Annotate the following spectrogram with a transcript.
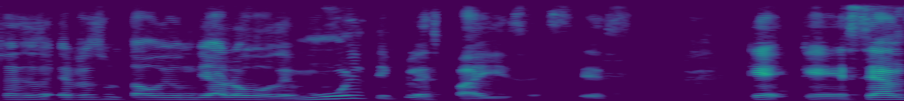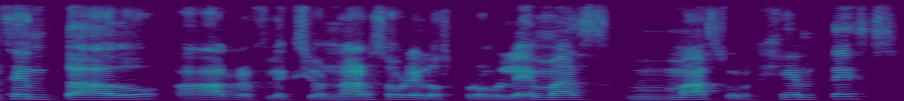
es, resultado de un diálogo de múltiples países que, que, se han sentado a reflexionar sobre los problemas más urgentes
